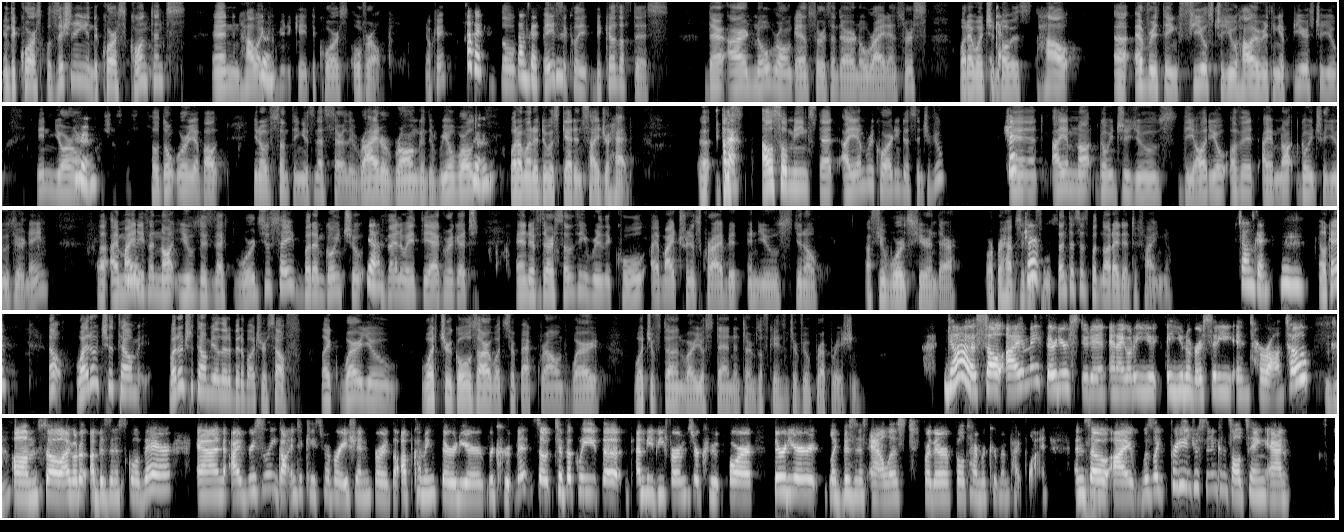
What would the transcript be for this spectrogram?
in the course positioning, in the course contents, and in how I communicate the course overall. Okay. Okay, So sounds good. basically, because of this, there are no wrong answers and there are no right answers. What I want you to Okay. know is how uh, everything feels to you, how everything appears to you in your own Mhm. consciousness. So don't worry about, you know, if something is necessarily right or wrong in the real world. Mhm. What I want to do is get inside your head. Uh, Okay. this also means that I am recording this interview. Sure. And I am not going to use the audio of it. I am not going to use your name. Uh, I might Mhm. even not use the exact words you say, but I'm going to Yeah. evaluate the aggregate. And if there's something really cool, I might transcribe it and use, you know, a few words here and there, or perhaps even Sure. full sentences, but not identifying you. Sounds good. Mhm. Okay. Now, why don't you tell me? Why don't you tell me a little bit about yourself? Like where you, what your goals are, what's your background, where, what you've done, where you stand in terms of case interview preparation. Yeah, so I'm a third year student and I go to u- a university in Toronto. Mhm. Um, so I go to a business school there, and I've recently got into case preparation for the upcoming third year recruitment. So typically, the MBB firms recruit for third year like business analysts for their full time recruitment pipeline. And so I was like pretty interested in consulting and.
